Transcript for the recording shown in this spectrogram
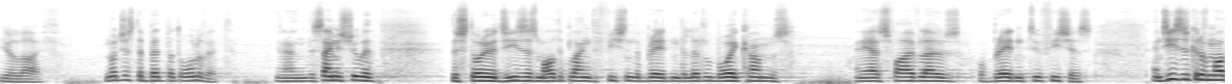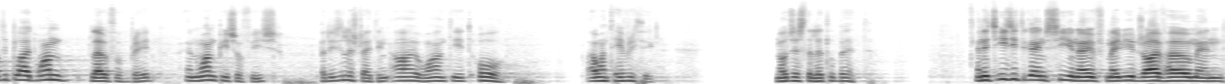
your life. Not just a bit, but all of it. You know, and the same is true with the story of Jesus multiplying the fish and the bread, and the little boy comes and he has five loaves of bread and two fishes. And Jesus could have multiplied one loaf of bread and one piece of fish, but he's illustrating, I want it all. I want everything, not just a little bit. And it's easy to go and see, you know, if maybe you drive home and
